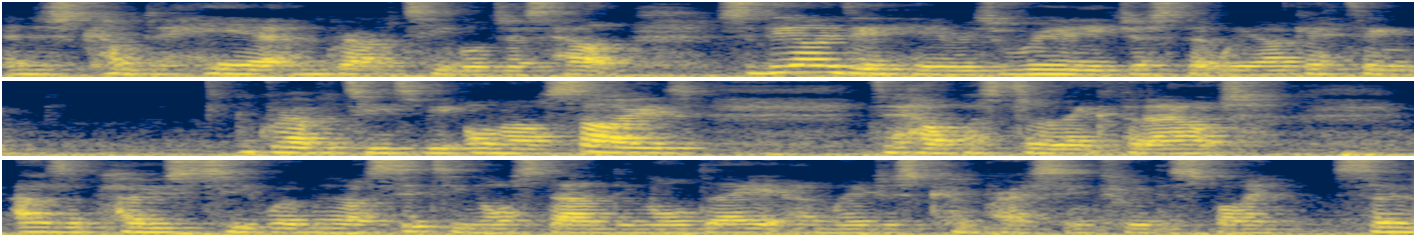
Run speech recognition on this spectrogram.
and just come to here and gravity will just help. So the idea here is really just that we are getting gravity to be on our side to help us to lengthen out as opposed to when we are sitting or standing all day and we're just compressing through the spine. So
